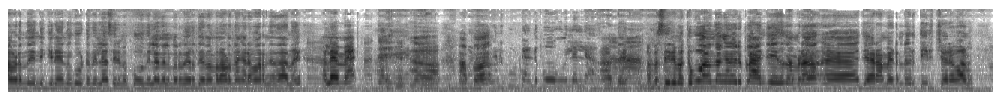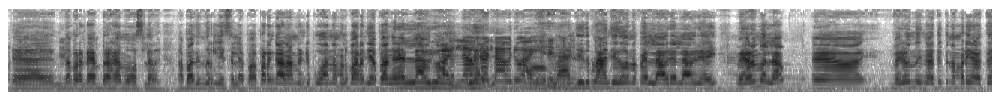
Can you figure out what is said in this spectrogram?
അവിടെ നിന്ന് എനിക്കിനെ ഒന്നും കൂട്ടുന്നില്ല സിനിമക്ക് പോകുന്നില്ല നിലമ്പറ വെറുതെ നമ്മൾ അവിടെ നിന്ന് അങ്ങനെ പറഞ്ഞതാണ്. അല്ലേ അമ്മേ? ആ അപ്പൊ അതെ. അപ്പൊ സിനിമക്ക് പോകാന്ന് അങ്ങനെ ഒരു പ്ലാൻ ചെയ്ത്. നമ്മുടെ ജയറാമേട്ടന്റെ ഒരു തിരിച്ചുവരവാണ്. എന്താ പറയണ്ടേ എബ്രഹാം ഓസ്ലർ. അപ്പൊ അതിന്ന് റിലീസ് അല്ലേ? അപ്പൊ ആ പടം കാണാൻ വേണ്ടി പോവാൻ നമ്മൾ പറഞ്ഞു അപ്പൊ അങ്ങനെ എല്ലാവരും ആയി പ്ലാൻ ചെയ്ത് പ്ലാൻ ചെയ്ത് വന്നപ്പോ എല്ലാവരും എല്ലാവരും ആയി. വേറൊന്നുമല്ല ഇവരൊന്നും ഇതിനകത്ത് ഇപ്പൊ നമ്മുടെ ഇതിനകത്ത്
